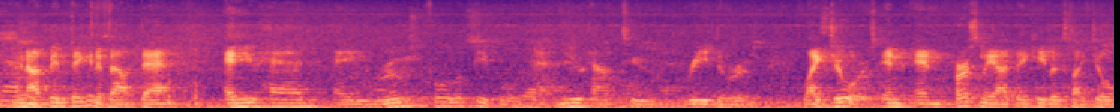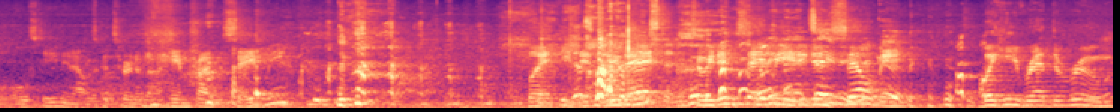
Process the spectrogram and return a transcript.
Yeah. And I've been thinking about that, and you had a room full of people that knew how to read the room, like George. And and personally, I think he looks like Joel Osteen, and I was concerned about him trying to save me. But he didn't do that, so he didn't save me, and he didn't sell me. But he read the room,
